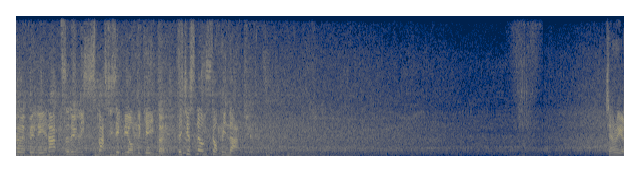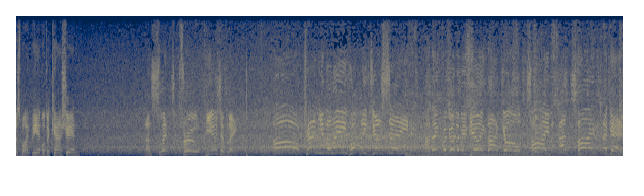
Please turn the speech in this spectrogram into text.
perfectly and absolutely smashes it beyond the keeper. There's just no stopping that. Terriers might be able to cash in. And slipped through beautifully. Oh, can you believe what we've just seen? I think we're going to be viewing that goal time and time again.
